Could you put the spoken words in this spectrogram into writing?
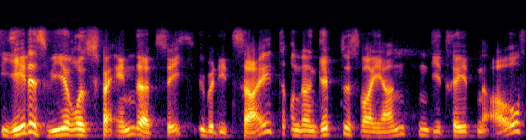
Jedes Virus verändert sich über die Zeit und dann gibt es Varianten, die treten auf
